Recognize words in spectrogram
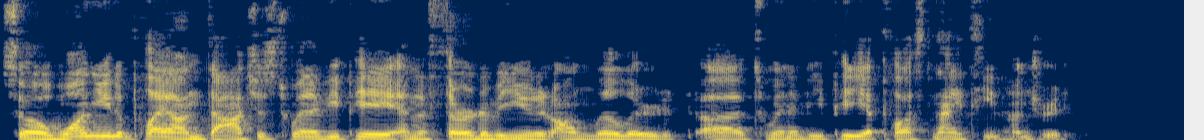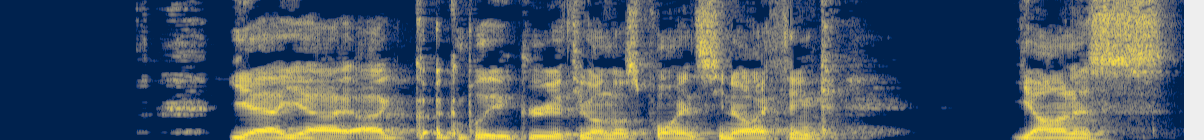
So one unit play on Doncic to win MVP and a third of a unit on Lillard uh, to win MVP at plus 1900. Yeah, yeah, I, I completely agree with you on those points. You know, I think Giannis,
